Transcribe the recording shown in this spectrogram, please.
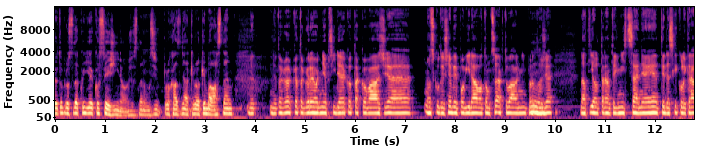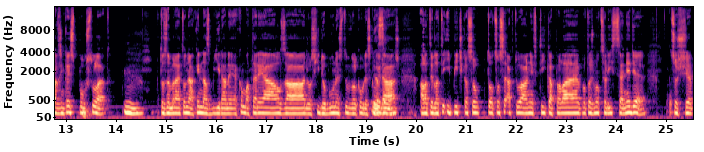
je to prostě takový jako svěží, no, že se nemusí procházet nějakým velkým balastem. Mně, mně ta kategorie hodně přijde jako taková, že ho skutečně vypovídá o tom, co je aktuální, protože na té alternativní scéně ty desky kolikrát vznikají spoustu let. Mm. To znamená, je to nějaký nazbíraný jako materiál za delší dobu, než tu velkou desku Jasně. vydáš, ale tyhle ty EPčka jsou to, co se aktuálně v té kapele, potažmo celé scéně děje. Což je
